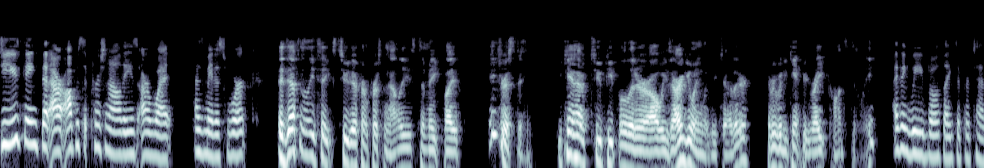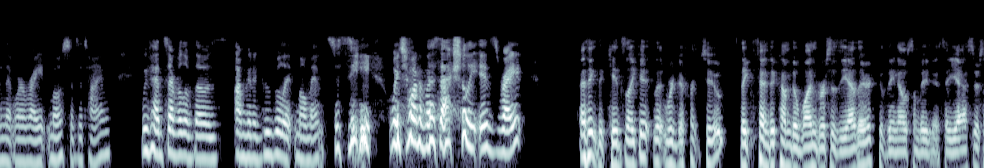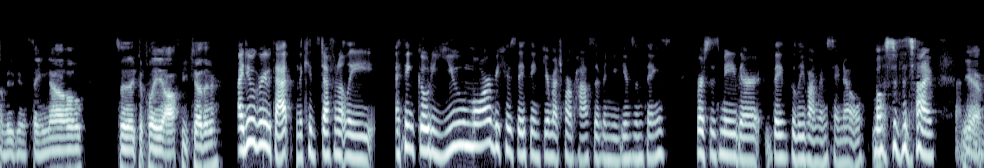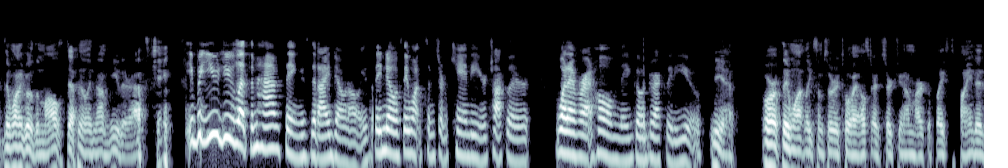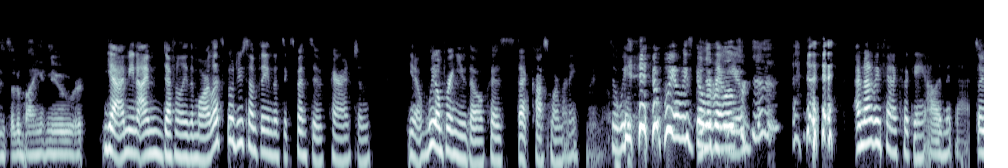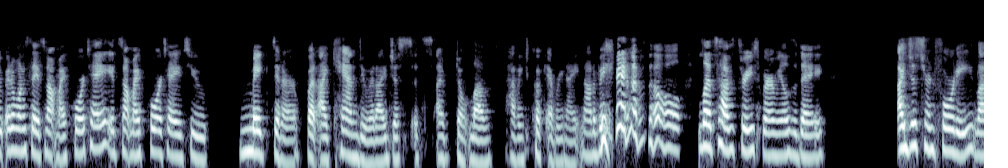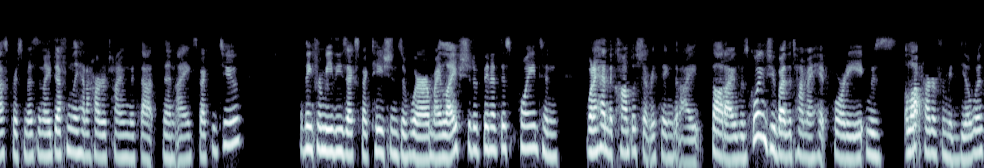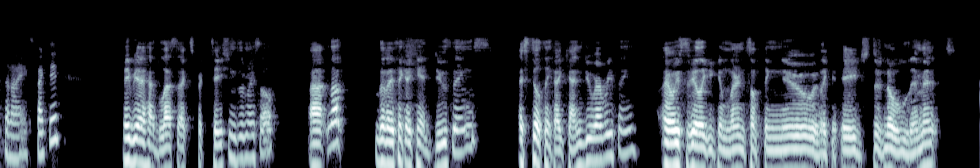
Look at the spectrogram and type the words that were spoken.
Do you think that our opposite personalities are what has made us work? It definitely takes two different personalities to make life interesting. You can't have two people that are always arguing with each other. Everybody can't be right constantly. I think we both like to pretend that we're right most of the time. We've had several of those I'm going to Google it moments to see which one of us actually is right. I think the kids like it that we're different too. They tend to come to one versus the other because they know somebody's going to say yes or somebody's going to say no. So they like to play off each other. I do agree with that. The kids definitely, I think, go to you more because they think you're much more passive and you give them things versus me, they're they believe I'm going to say no most of the time. Yeah, they want to go to the malls. Definitely not me. They're asking. But you do let them have things that I don't always. They know if they want some sort of candy or chocolate or whatever at home, they go directly to you. Yeah. Or if they want like some sort of toy, I'll start searching on Marketplace to find it instead of buying it new or. Yeah, I mean, I'm definitely the more, let's go do something that's expensive parent and you know, we don't bring you though, because that costs more money. So we we always go without go you. for dinner. I'm not a big fan of cooking. I'll admit that. So I don't want to say it's not my forte. It's not my forte to make dinner, but I can do it. I just it's I don't love having to cook every night. Not a big fan of the whole let's have three square meals a day. I just turned 40 last Christmas and I definitely had a harder time with that than I expected to. I think for me, these expectations of where my life should have been at this point and when I hadn't accomplished everything that I thought I was going to by the time I hit 40, it was a lot harder for me to deal with than I expected. Maybe I had less expectations of myself. Uh, not that I think I can't do things. I still think I can do everything. I always feel like you can learn something new, like at age, there's no limit.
